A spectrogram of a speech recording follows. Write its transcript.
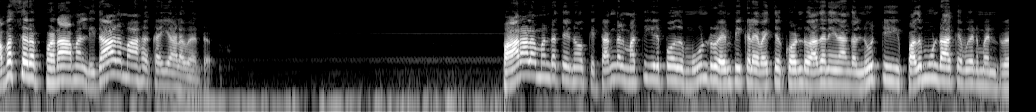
அவசரப்படாமல் நிதானமாக கையாள வேண்டும். பாராளுமன்றத்தை நோக்கி தங்கள் மத்தியில் இப்போது மூன்று எம்பிக்களை வைத்துக்கொண்டு அதனை நாங்கள் நூற்றி பதிமூன்றாக்க வேண்டும் என்று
